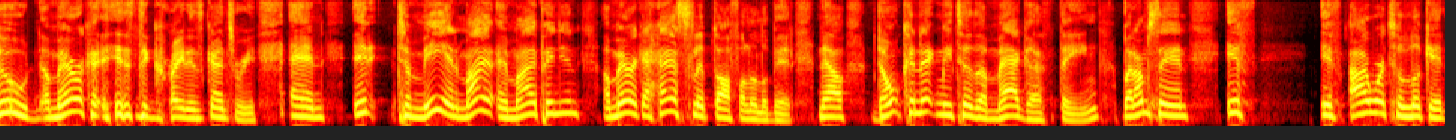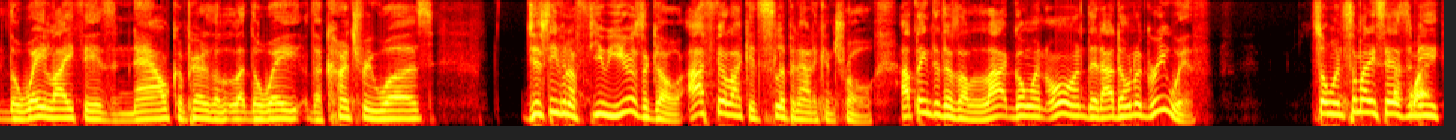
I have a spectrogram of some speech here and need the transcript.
Dude, America is the greatest country. And it to me, in my in my opinion, America has slipped off a little bit. Now, don't connect me to the MAGA thing, but I'm saying if if I were to look at the way life is now compared to the, the way the country was just even a few years ago, I feel like it's slipping out of control. I think that there's a lot going on that I don't agree with. So when somebody says to me Like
